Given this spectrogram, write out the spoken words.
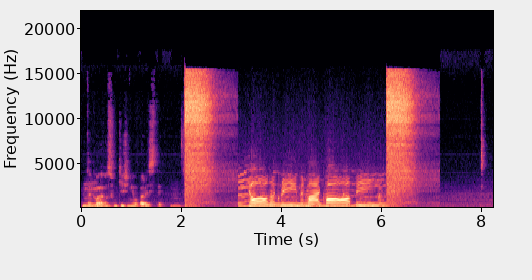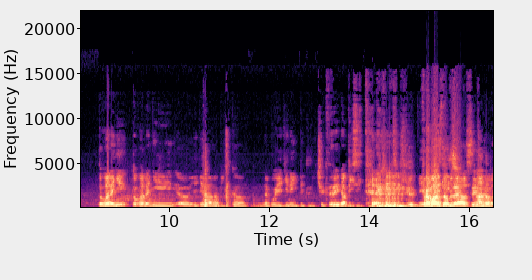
Mm. takového soutěžního baristy. You're the cream in my coffee. Tohle není, tohle není uh, jediná nabídka, nebo jediný pitlíček, který nabízíte. Pro vás dobře asi. Ano.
